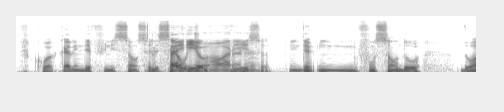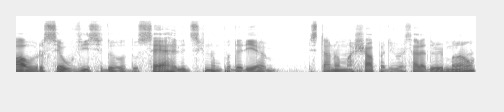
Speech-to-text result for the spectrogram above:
ficou aquela indefinição se ele Até sairia hora, né? isso, né? em, de, em, função do, do Álvaro ser o vice do, do Serra, ele disse que não poderia estar numa chapa adversária do irmão.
